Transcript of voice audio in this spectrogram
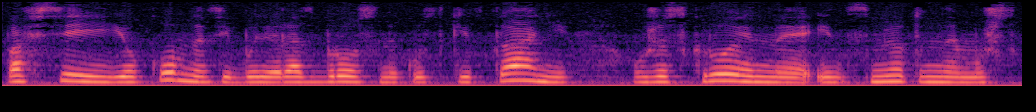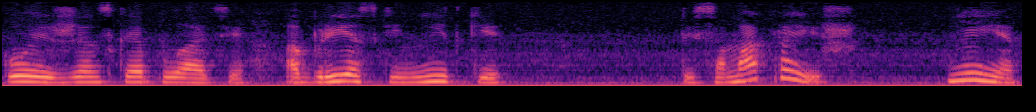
По всей ее комнате были разбросаны куски ткани, уже скроенное и сметанное мужское и женское платье, обрезки, нитки. Ты сама кроишь? Нет,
